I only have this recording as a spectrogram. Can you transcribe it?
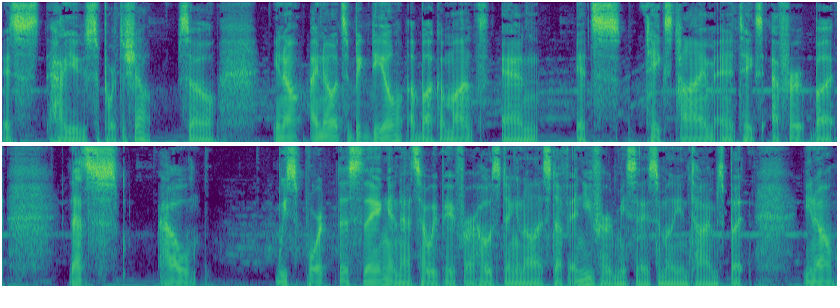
It's how you support the show. So, you know, I know it's a big deal, a buck a month, and it's takes time and it takes effort, but that's how we support this thing and that's how we pay for our hosting and all that stuff. And you've heard me say this a million times, but you know,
